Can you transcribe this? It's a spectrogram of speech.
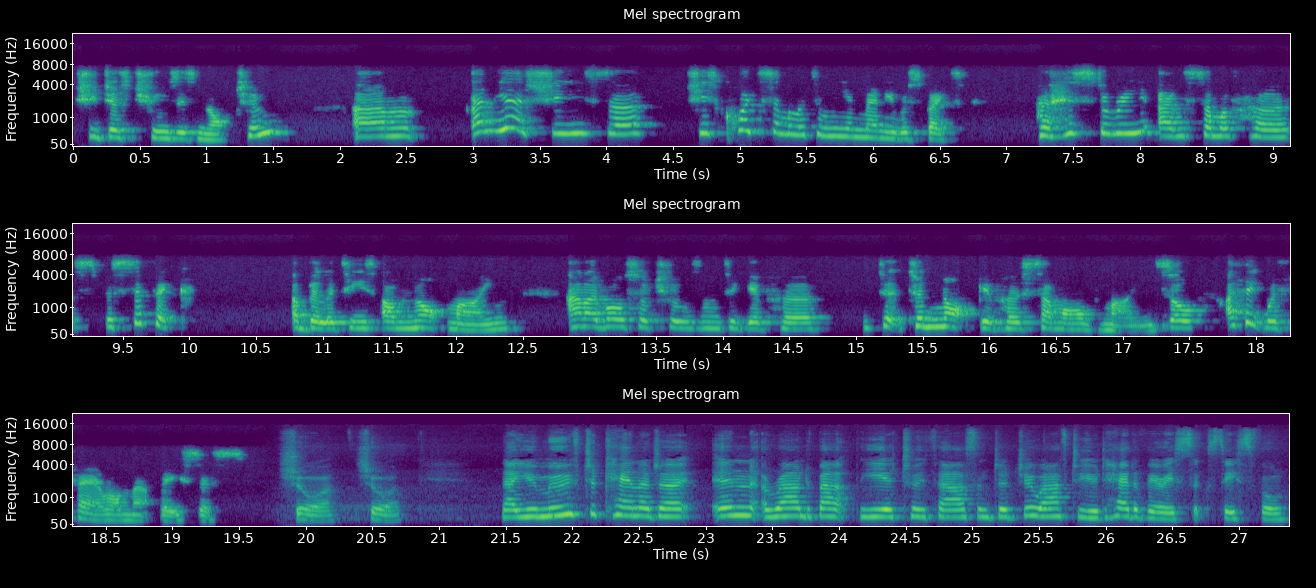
She just chooses not to. Um, and yes, she's uh, she's quite similar to me in many respects. Her history and some of her specific abilities are not mine, and I've also chosen to give her to, to not give her some of mine. So I think we're fair on that basis. Sure, sure. Now you moved to Canada in around about the year 2000, did you? After you'd had a very successful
